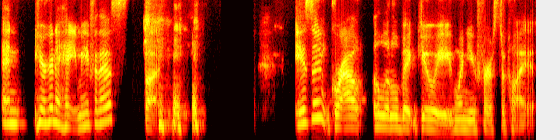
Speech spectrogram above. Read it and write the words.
And you're going to hate me for this but Isn't grout a little bit gooey when you first apply it?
